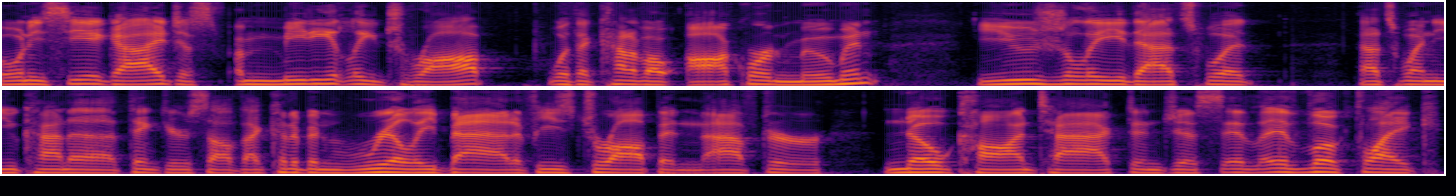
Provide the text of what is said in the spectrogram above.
But when you see a guy just immediately drop with a kind of an awkward movement, usually that's what that's when you kind of think to yourself that could have been really bad if he's dropping after no contact and just it, it looked like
